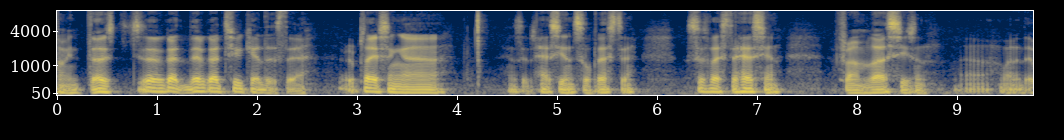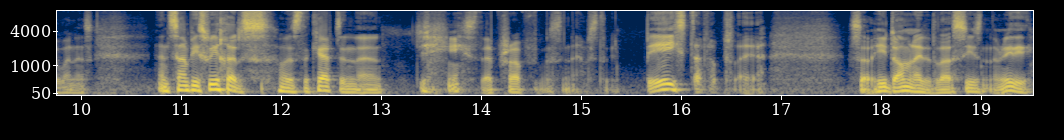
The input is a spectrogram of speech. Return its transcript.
I mean, those they've got they've got two killers there replacing uh, is it Hessian Sylvester, Sylvester Hessian from last season, uh, one of the winners. And Sampi Swichers was the captain. Uh, jeez, that prop was an absolute beast of a player. So he dominated last season. Really,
